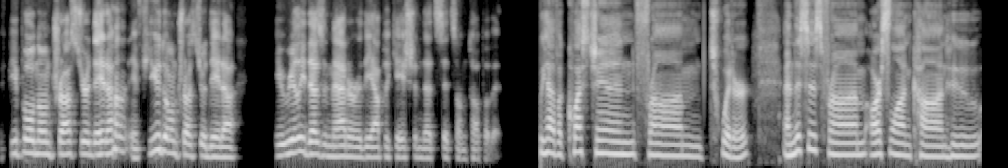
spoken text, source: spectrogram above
If people don't trust your data, if you don't trust your data, it really doesn't matter the application that sits on top of it. We have a question from Twitter, and this is from Arsalan Khan, who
